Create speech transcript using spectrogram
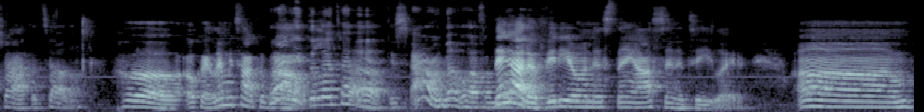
tried to tell them. Oh, okay, let me talk But I need to look her up because I don't remember her from. They got a video on this thing. I'll send it to you later. Um,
